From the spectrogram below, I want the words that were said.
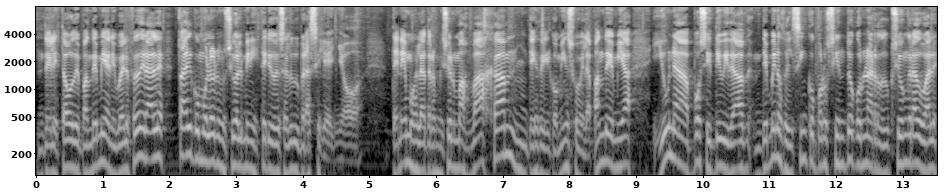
del estado de pandemia a nivel federal, tal como lo anunció el Ministerio de Salud brasileño. Tenemos la transmisión más baja desde el comienzo de la pandemia y una positividad de menos del 5% con una reducción gradual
